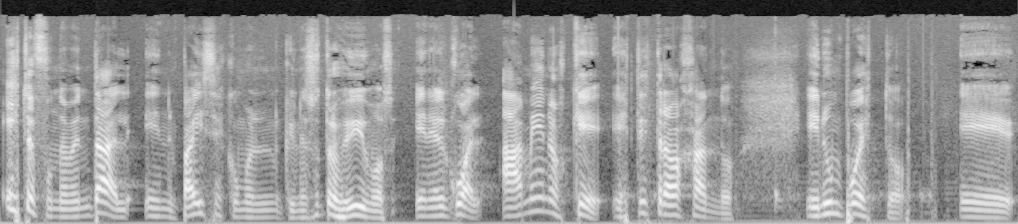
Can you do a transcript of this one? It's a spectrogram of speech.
Esto es fundamental en países como el que nosotros vivimos, en el cual, a menos que estés trabajando en un puesto eh,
